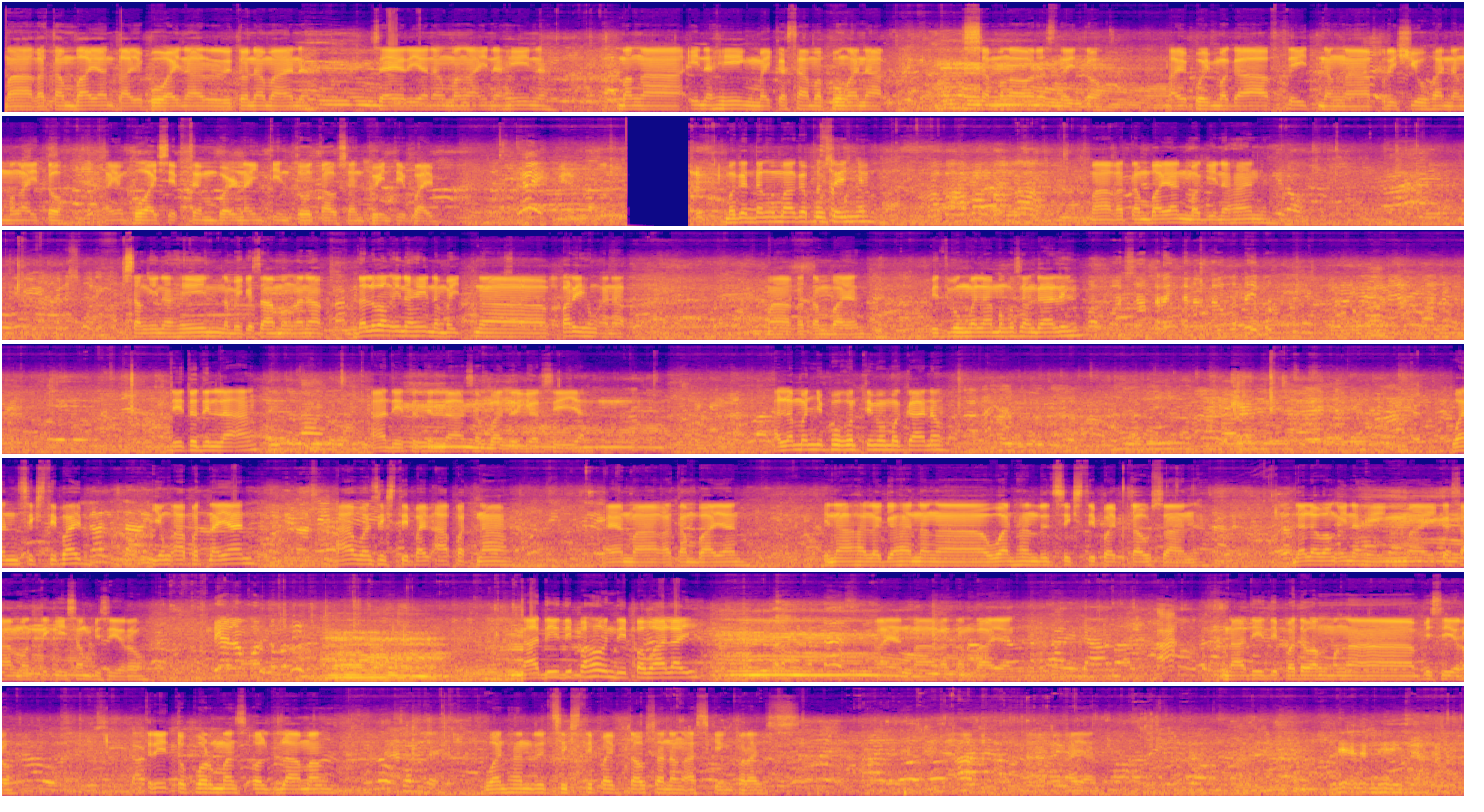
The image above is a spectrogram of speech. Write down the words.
Mga katambayan, tayo po ay narito naman sa area ng mga inahin, mga inahing may kasama pong anak sa mga oras na ito. Tayo po ay mag-update ng ah, presyuhan ng mga ito. Ngayon po ay September 19, 2025. Magandang umaga po sa inyo. Mga katambayan, mag-inahan. Isang inahin na may kasamang anak. Dalawang inahin na may na parehong anak. Mga katambayan. Pwede pong malaman ko saan galing? Sa 30 ng taon na iba. Dito din laang? Ah, dito din laang sa Padre Garcia. Alaman niyo po kung timo magkano? 165? Yung apat na yan? Ah, 165, apat na. Ayan mga katambayan. Inahalagahan ng ah, 165,000. Dalawang inahing may kasamang tig-isang bisiro. Hindi, alam ko ito mo din. Nadidi pa ho, hindi pa walay. Ayan mga katambayan. Nadidi pa daw ang mga bisiro. 3 to 4 months old lamang. 165,000 ang asking price. Ayan. Hindi, alam niya isa.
